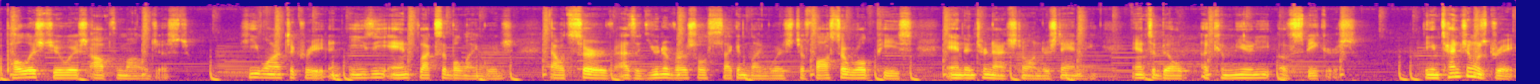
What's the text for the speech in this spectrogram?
a Polish Jewish ophthalmologist. He wanted to create an easy and flexible language that would serve as a universal second language to foster world peace and international understanding, and to build a community of speakers. The intention was great.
